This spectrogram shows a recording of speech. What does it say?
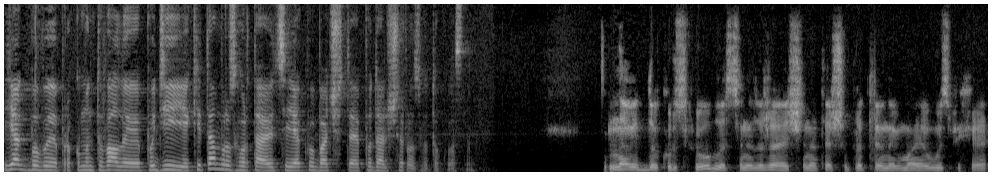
Як би ви прокоментували події, які там розгортаються? Як ви бачите подальший розвиток? Власне, навіть до Курської області, незважаючи на те, що противник має успіхи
